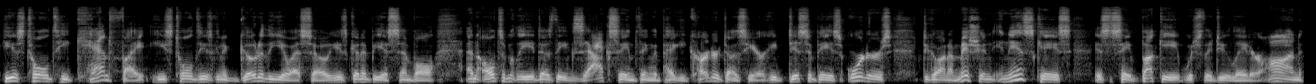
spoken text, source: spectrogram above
He is told he can't fight. He's told he's going to go to the USO. He's going to be a symbol, and ultimately, he does the exact same thing that Peggy Carter does here. He disobeys orders to go on a mission. In his case, is to save Bucky, which they do later on,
